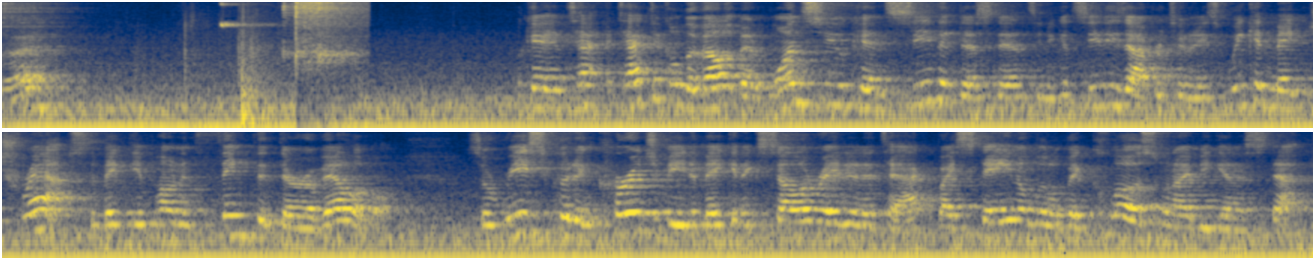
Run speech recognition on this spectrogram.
Good. Okay, in ta tactical development, once you can see the distance and you can see these opportunities, we can make traps to make the opponent think that they're available. So Reese could encourage me to make an accelerated attack by staying a little bit close when I begin a step.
